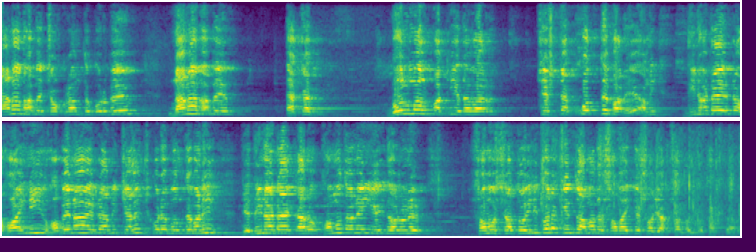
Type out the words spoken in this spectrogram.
নানাভাবে চক্রান্ত করবে, নানাভাবে একটা গোলমাল পাকিয়ে দেওয়ার চেষ্টা করতে পারে। আমি দিনহাটায় এটা হয়নি, হবে না, এটা আমি চ্যালেঞ্জ করে বলতে পারি যে দিনহাটায় কারও ক্ষমতা নেই এই ধরনের সমস্যা তৈরি করে, কিন্তু আমাদের সবাইকে সজাগ, সতর্ক থাকতে হবে।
